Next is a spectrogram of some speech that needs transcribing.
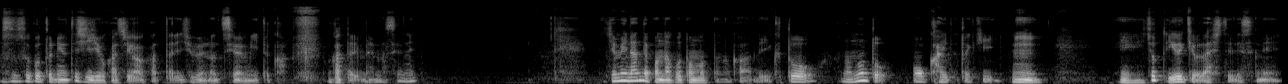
そうすることによって市場価値が分かったり、自分の強みとか分かったりもしますよね。ちなみになんでこんなこと思ったのかでいくと、あのノートを書いた時に、えー、ちょっと勇気を出してですね、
